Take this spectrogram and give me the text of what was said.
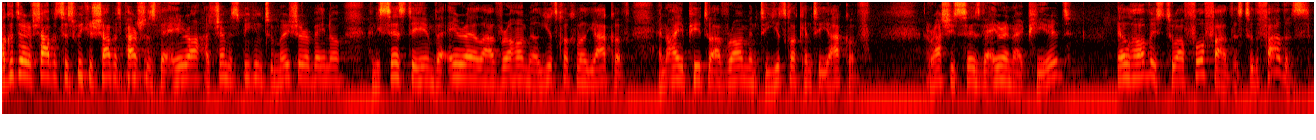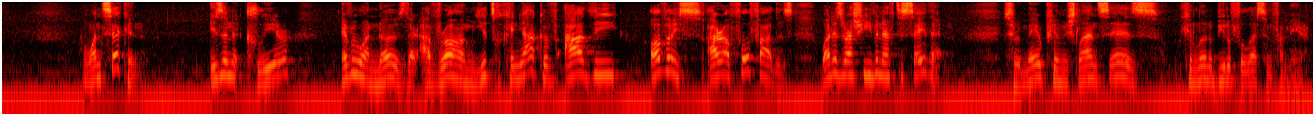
A good day of Shabbos this week is Shabbos Parshas Ve'era. Hashem is speaking to Moshe Rabbeinu, and he says to him, Ve'era el Avraham el Yitzchak vel Yaakov, and I appeared to Avraham and to Yitzchak and to Yaakov. And Rashi says, Ve'era and I appeared, el Havis to our forefathers, to the fathers. And one second, isn't it clear? Everyone knows that Avraham, Yitzchak, and Yaakov are the Ovis, are our forefathers. Why does Rashi even have to say that? So Meir Pri Mishlan says we can learn a beautiful lesson from here.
